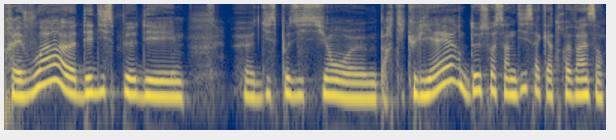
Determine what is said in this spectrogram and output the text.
prévoit des, des, euh, disposition euh, particulière de 70 à 80 ans.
